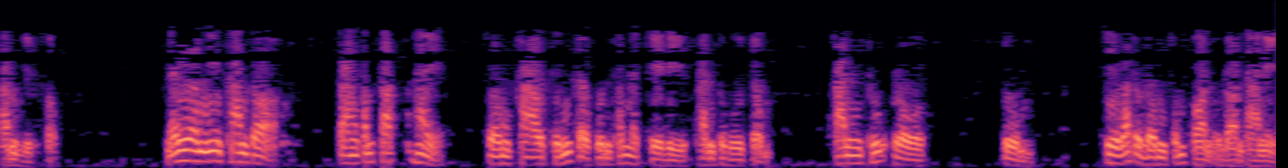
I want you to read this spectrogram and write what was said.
ทำหิตศพในเรื่องนี้ท่านก็สั่งคำทับให้ส่งข่าวถึงเจ้าคุณธรรมเจดีพันธุจมพันธุโรตุมที่วัดอุดมสมพรอุดรธานี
